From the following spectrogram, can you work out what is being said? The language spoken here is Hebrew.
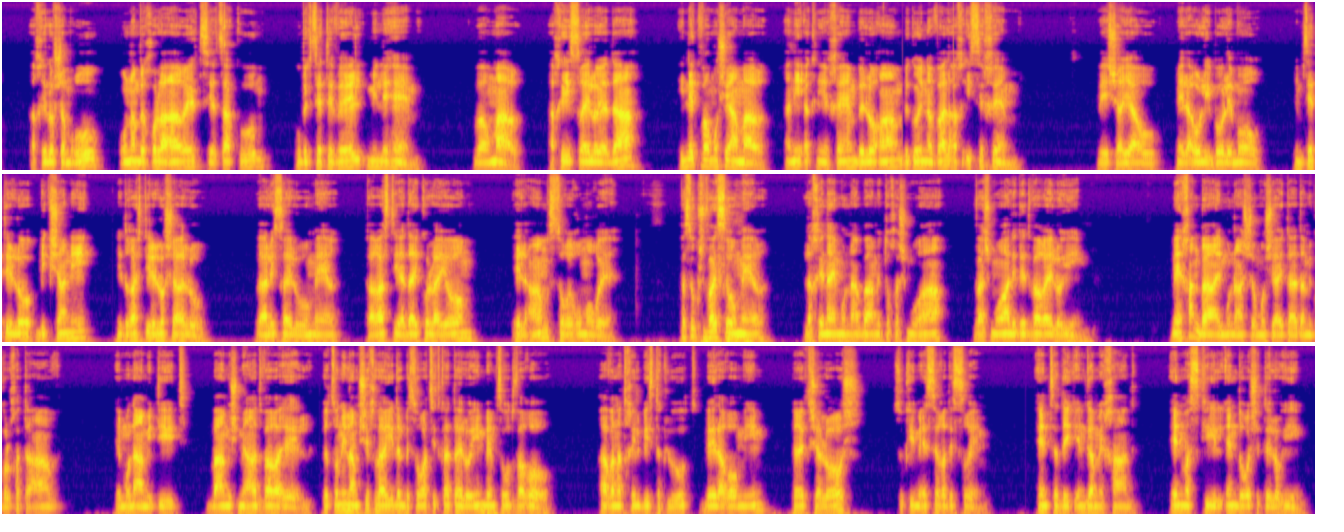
אחי לא שמעו, אומנם בכל הארץ יצא קום, ובקצה תבל מלהם. ואומר, אחי ישראל לא ידע, הנה כבר משה אמר, אני אקניכם בלא עם בגוי נבל אך איסכם. וישעיהו מלאו ליבו לאמור, נמצאתי ללא ביקשני, נדרשתי ללא שאלו. ועל ישראל הוא אומר, פרסתי ידיי כל היום, אל עם שורר ומורה. פסוק 17 אומר, לכן האמונה באה מתוך השמועה, והשמועה על ידי דבר האלוהים. מהיכן באה האמונה אשר משה הייתה אדם מכל חטאיו? אמונה אמיתית באה משמיעת דבר האל. ברצוני להמשיך להעיד על בשורת צדקת האלוהים באמצעות דברו. הבה נתחיל בהסתכלות באל הרומים, פרק 3, פסוקים 10-20. אין צדיק אין גם אחד, אין משכיל אין דורש את אלוהים.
